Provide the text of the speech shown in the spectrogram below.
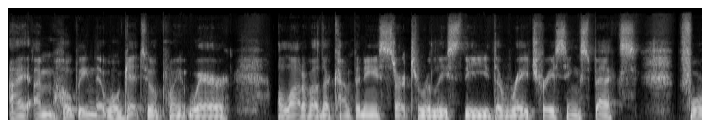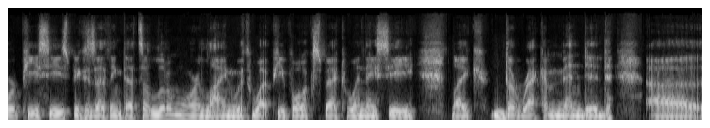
I, am hoping that we'll get to a point where a lot of other companies start to release the the ray tracing specs for PCs because I think that's a little more in line with what people expect when they see like the recommended uh,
